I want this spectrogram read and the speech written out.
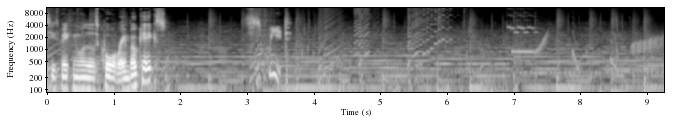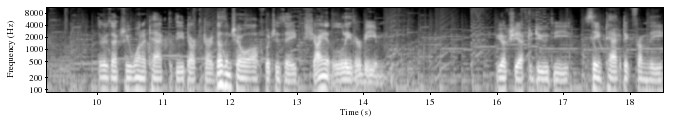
He's making one of those cool rainbow cakes. Sweet. There's actually one attack that the Dark Star doesn't show off, which is a giant laser beam. You actually have to do the same tactic from the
